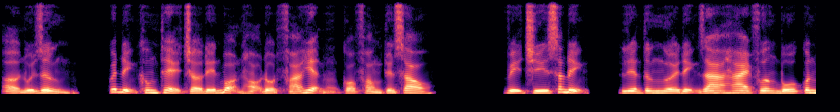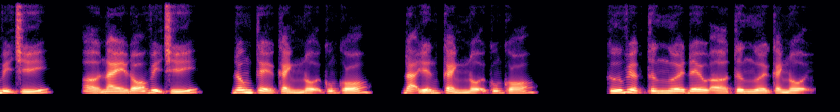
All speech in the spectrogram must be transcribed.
ở núi rừng, quyết định không thể chờ đến bọn họ đột phá hiện có phòng tuyến sau. Vị trí xác định, liền từng người định ra hai phương bố quân vị trí, ở này đó vị trí, đông tể cảnh nội cũng có, đại yến cảnh nội cũng có. Cứ việc từng người đều ở từng người cảnh nội,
